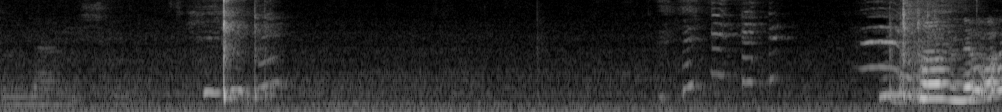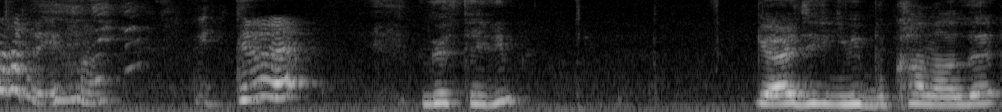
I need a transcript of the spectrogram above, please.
Bir şey. Tamam ne bağırıyorsun? Bitti mi? Göstereyim. Gördüğünüz gibi bu kanalı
